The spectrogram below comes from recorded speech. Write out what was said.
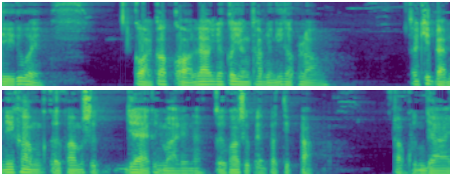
ดีด้วยก่อนก็ก่อนแล้วยังก็ยังทำอย่างนี้กับเรา ถ้าคิดแบบนี้เข้าเกิดความรู้สึกแย่ขึ้นมาเลยนะ เกิดความรู้สึกเป็นปฏิปักษ์กับคุณยาย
